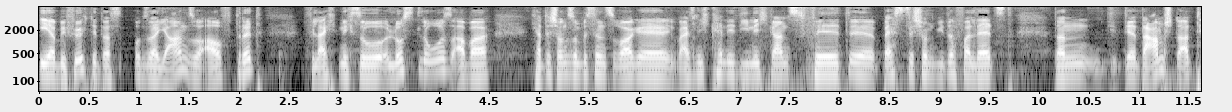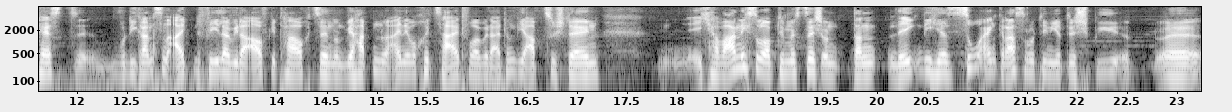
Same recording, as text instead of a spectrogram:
eher befürchtet, dass unser Jan so auftritt. Vielleicht nicht so lustlos, aber ich hatte schon so ein bisschen Sorge, ich weiß nicht, kenne die nicht ganz fit, äh, Beste schon wieder verletzt. Dann der Darmstadt-Test, äh, wo die ganzen alten Fehler wieder aufgetaucht sind und wir hatten nur eine Woche Zeit, Vorbereitung, die abzustellen. Ich war nicht so optimistisch und dann legen die hier so ein krass routiniertes Spiel äh,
